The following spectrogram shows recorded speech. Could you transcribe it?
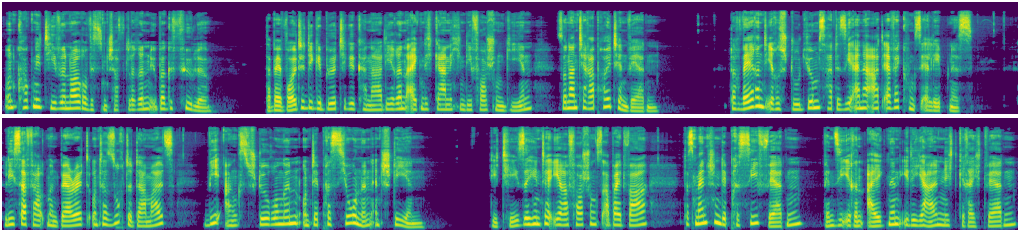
und kognitive Neurowissenschaftlerin über Gefühle. Dabei wollte die gebürtige Kanadierin eigentlich gar nicht in die Forschung gehen, sondern Therapeutin werden. Doch während ihres Studiums hatte sie eine Art Erweckungserlebnis. Lisa Feldman Barrett untersuchte damals, wie Angststörungen und Depressionen entstehen. Die These hinter ihrer Forschungsarbeit war, dass Menschen depressiv werden, wenn sie ihren eigenen Idealen nicht gerecht werden,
